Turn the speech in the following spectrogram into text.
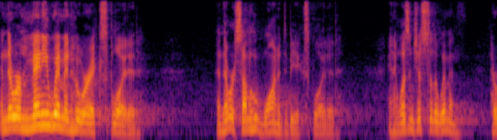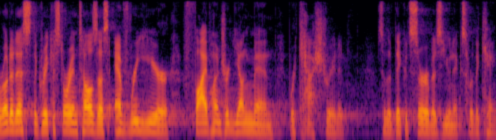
And there were many women who were exploited. And there were some who wanted to be exploited. And it wasn't just to the women. Herodotus, the Greek historian, tells us every year 500 young men were castrated so that they could serve as eunuchs for the king.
